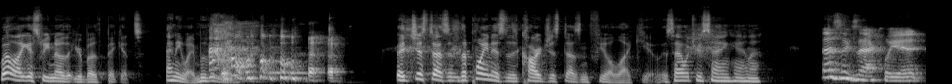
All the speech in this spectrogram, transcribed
Well, I guess we know that you're both bigots. Anyway, moving on. it just doesn't. The point is, the car just doesn't feel like you. Is that what you're saying, Hannah? That's exactly it.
